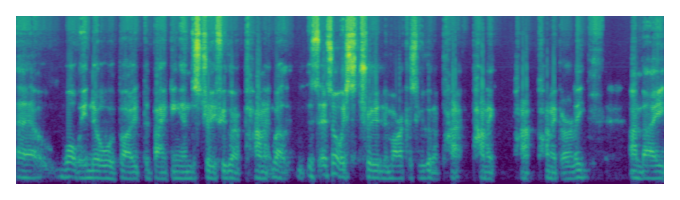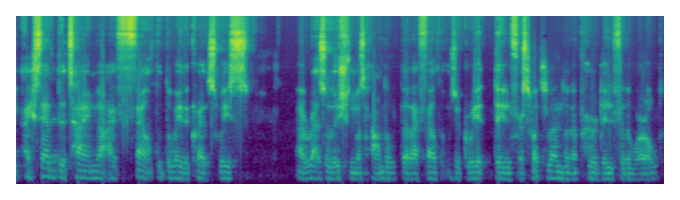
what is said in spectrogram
uh, what we know about the banking industry, if you're going to panic, well, it's, it's always true in the markets. If you're going to pa- panic, pa- panic early, and I, I said at the time that I felt that the way the Credit Suisse uh, resolution was handled, that I felt it was a great deal for Switzerland and a poor deal for the world.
